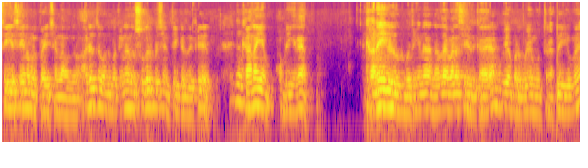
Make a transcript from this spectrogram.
செய்ய செய்ய நம்மளுக்கு பயிற்சி எல்லாம் வந்துடும் அடுத்து வந்து பார்த்தீங்கன்னா அந்த சுகர் பிரச்சனை தீர்க்கிறதுக்கு கணையம் அப்படிங்கிற கணையங்கள் வந்து பார்த்தீங்கன்னா நல்லா வேலை செய்யறதுக்காக உபயோகப்படக்கூடிய முத்திரை இதையுமே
